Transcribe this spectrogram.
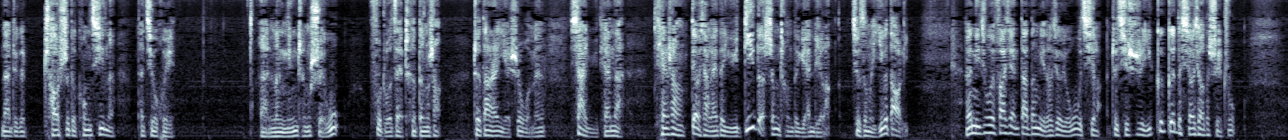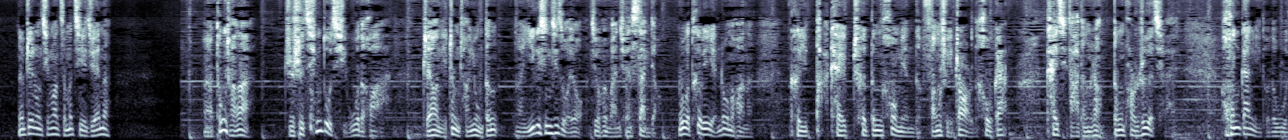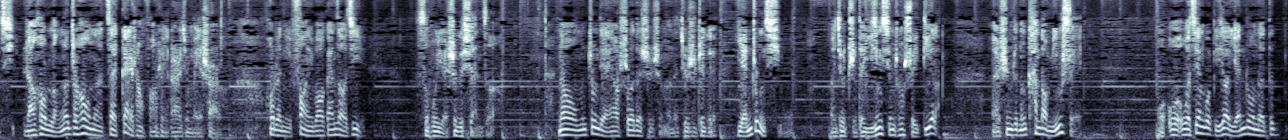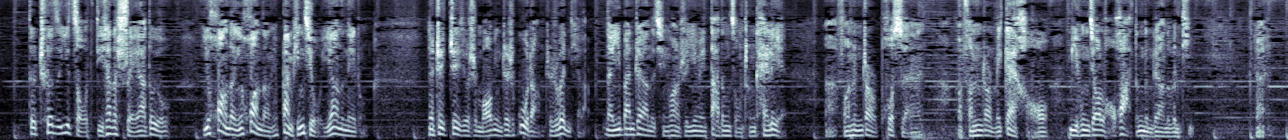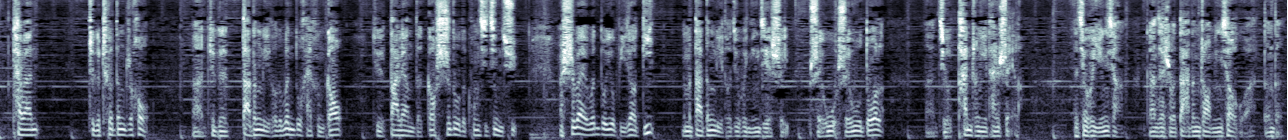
那这个潮湿的空气呢，它就会啊冷凝成水雾，附着在车灯上。这当然也是我们下雨天呢，天上掉下来的雨滴的生成的原理了，就这么一个道理。呃，你就会发现大灯里头就有雾气了，这其实是一个个的小小的水珠。那这种情况怎么解决呢？啊，通常啊，只是轻度起雾的话，只要你正常用灯啊，一个星期左右就会完全散掉。如果特别严重的话呢，可以打开车灯后面的防水罩的后盖，开启大灯，让灯泡热起来，烘干里头的雾气，然后冷了之后呢，再盖上防水盖就没事了，或者你放一包干燥剂，似乎也是个选择。那我们重点要说的是什么呢？就是这个严重起雾，啊，就指的已经形成水滴了，呃，甚至能看到明水。我我我见过比较严重的，都都车子一走，底下的水啊都有一晃荡一晃荡，像半瓶酒一样的那种。那这这就是毛病，这是故障，这是问题了。那一般这样的情况是因为大灯总成开裂，啊，防尘罩破损，啊，防尘罩没盖好，密封胶老化等等这样的问题。开完这个车灯之后，啊，这个大灯里头的温度还很高，就大量的高湿度的空气进去，啊，室外温度又比较低，那么大灯里头就会凝结水水雾，水雾多了，啊，就摊成一滩水了，那就会影响刚才说大灯照明效果啊等等，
